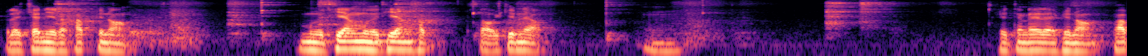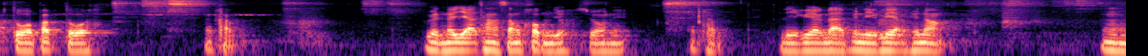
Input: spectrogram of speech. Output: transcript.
ก็เลยแค่นี้แหละครับพี่น้อง มือเที่ยงมือเที่ยงครับเสาร์กินแล้วเห็นจังได้เลยพี่น้องปรับตัวปรับตัวนะครับ เว้นระยะทางสังคมอยู่ช่วงนี้นะครับหลีกเลี่ยงได้เป็นหลีกเลี่ยงพี่น้องอืม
